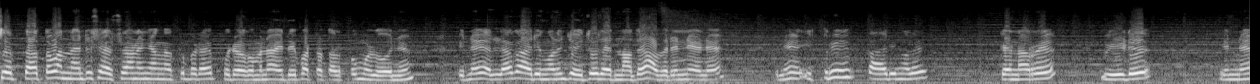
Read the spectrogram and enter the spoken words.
സുഹൃത്താത്ത വന്നതിന്റെ ശേഷമാണ് ഞങ്ങൾക്ക് ഇവിടെ പുരോഗമനമായത് പട്ടത്തളപ്പ് മുഴുവനും. പിന്നെ എല്ലാ കാര്യങ്ങളും ചെയ്തു തരുന്നത് അവർ തന്നെയാണ്. പിന്നെ ഇത്രയും കാര്യങ്ങൾ കിണർ വീട് പിന്നെ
